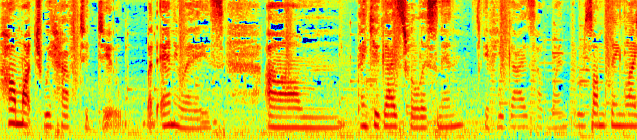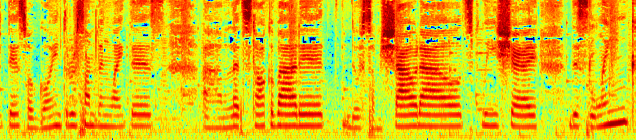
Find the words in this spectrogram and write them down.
how much we have to do. But, anyways, um, thank you guys for listening. If you guys have went through something like this or going through something like this, um, let's talk about it. Do some shout outs. Please share this link,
